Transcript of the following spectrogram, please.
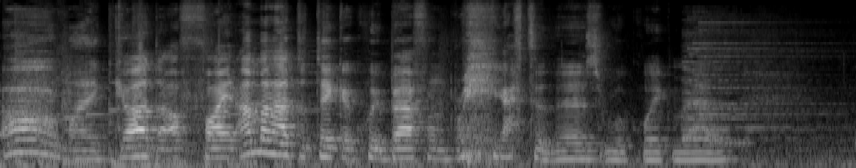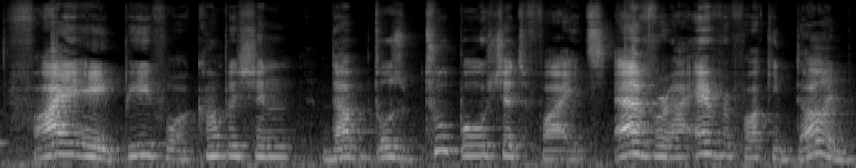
Oh my god, that fight. I'm gonna have to take a quick bathroom break after this real quick, man. 5 AP for accomplishing that those two bullshit fights ever I ever fucking done.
